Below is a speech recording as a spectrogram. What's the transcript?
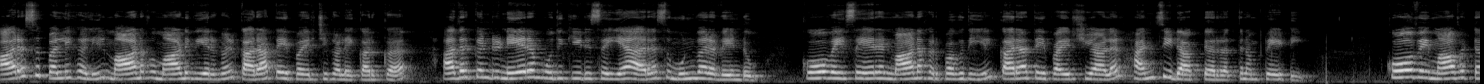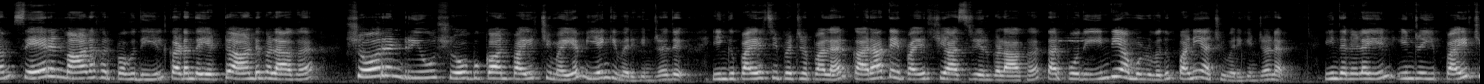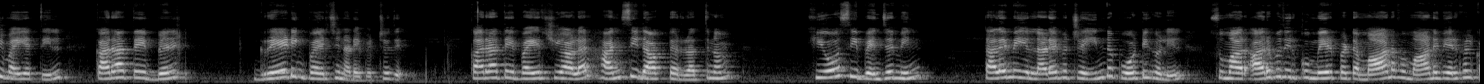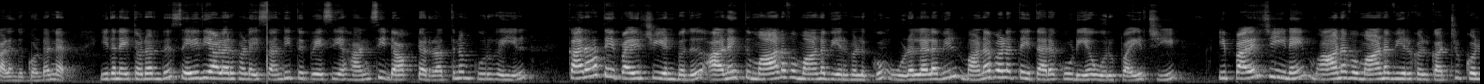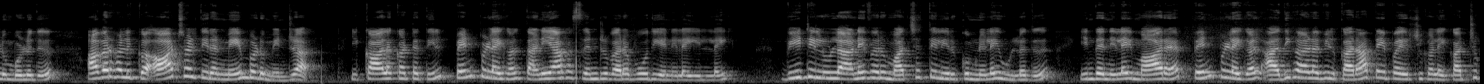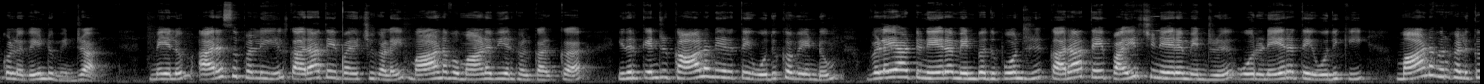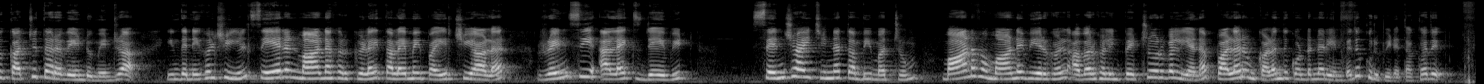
அரசு பள்ளிகளில் மாணவ மாணவியர்கள் கராத்தே பயிற்சிகளை கற்க அதற்கென்று நேரம் ஒதுக்கீடு செய்ய அரசு முன்வர வேண்டும். கோவை சேரன் மாநகர் பகுதியில் கராத்தே பயிற்சியாளர் ஹன்சி டாக்டர் ரத்னம் பேட்டி கோவை மாவட்டம் சேரன் மாநகர் பகுதியில் கடந்த எட்டு ஆண்டுகளாக ஷோரன் ரியூ ஷோபுகான் பயிற்சி மையம் இயங்கி வருகின்றது. இங்கு பயிற்சி பெற்ற பலர் கராத்தே பயிற்சி ஆசிரியர்களாக தற்போது இந்தியா முழுவதும் பணியாற்றி வருகின்றனர். இந்த நிலையில் இன்று இப்பயிற்சி மையத்தில் கராத்தே பெல்ட் கிரேடிங் பயிற்சி நடைபெற்றது. கராத்தே பயிற்சியாளர் ஹன்சி டாக்டர் ரத்னம் ஹியோசி பெஞ்சமின் தலைமையில் நடைபெற்ற இந்த போட்டிகளில் சுமார் அறுபதிற்கும் மேற்பட்ட மாணவ மாணவியர்கள் கலந்து கொண்டனர். இதனைத் தொடர்ந்து செய்தியாளர்களை சந்தித்து பேசிய ஹன்சி டாக்டர் ரத்னம் கூறுகையில் கராத்தே பயிற்சி என்பது அனைத்து மாணவ மாணவியர்களுக்கும் உடலளவில் மனபலத்தை தரக்கூடிய ஒரு பயிற்சி. இப்பயிற்சியினை மாணவ மாணவியர்கள் கற்றுக்கொள்ளும் பொழுது அவர்களுக்கு ஆற்றல் திறன் மேம்படும் என்றார். இக்காலகட்டத்தில் பெண் பிள்ளைகள் தனியாக சென்று வரபோதிய நிலை இல்லை. வீட்டில் உள்ள அனைவரும் அச்சத்தில் இருக்கும் நிலை உள்ளது. இந்த நிலை மாற பெண் பிள்ளைகள் அதிக அளவில் கராத்தே பயிற்சிகளை கற்றுக்கொள்ள வேண்டும் என்றார். மேலும் அரசு பள்ளியில் கராத்தே பயிற்சிகளை மாணவ மாணவியர்கள் கற்க இதற்கென்று கால நேரத்தை ஒதுக்க வேண்டும். விளையாட்டு நேரம் என்பது போன்று கராத்தே பயிற்சி நேரம் என்று ஒரு நேரத்தை ஒதுக்கி மாணவர்களுக்கு கற்றுத்தர வேண்டும் என்றார். இந்த நிகழ்ச்சியில் சேரன் மாநகர் கிளை தலைமை பயிற்சியாளர் Renshi Alex David Sensei Chinnathambi மற்றும் மாணவ மாணவியர்கள் அவர்களின் பெற்றோர்கள் என பலரும் கலந்து கொண்டனர் என்பது குறிப்பிடத்தக்கது.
